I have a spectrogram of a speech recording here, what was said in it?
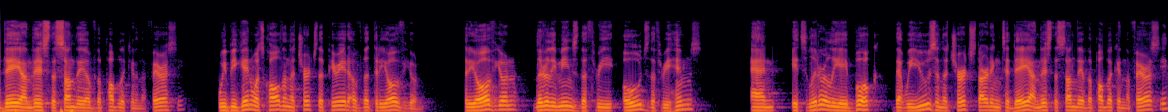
today on this, the Sunday of the publican and the Pharisee, we begin what's called in the church the period of the Triodion. Triodion literally means the three odes, the three hymns, and it's literally a book that we use in the church starting today on this, the Sunday of the publican and the Pharisee,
